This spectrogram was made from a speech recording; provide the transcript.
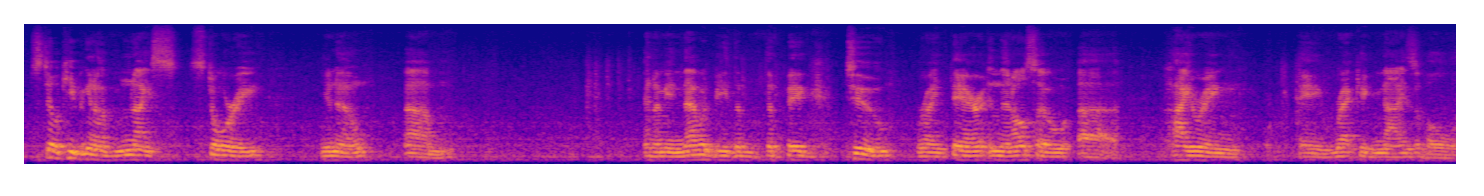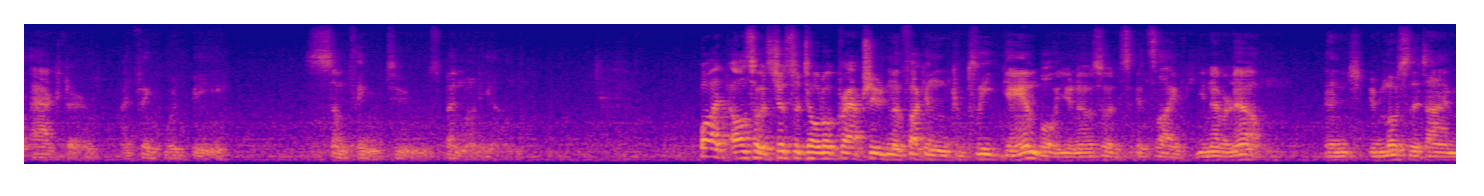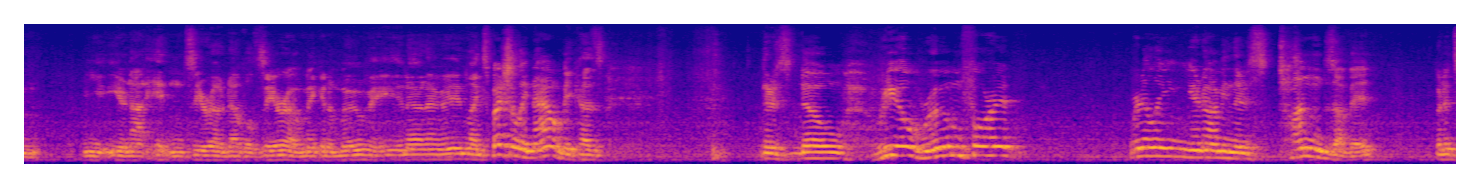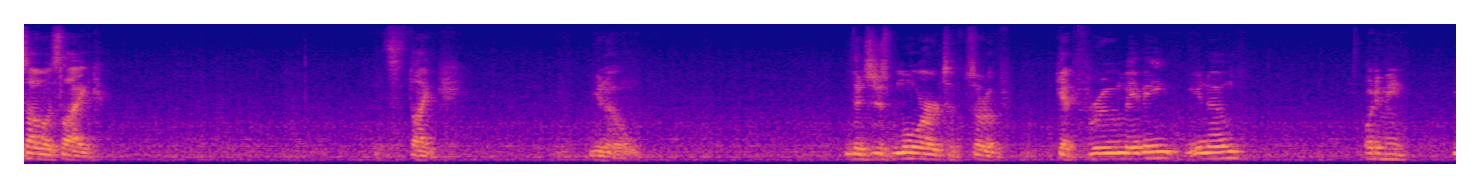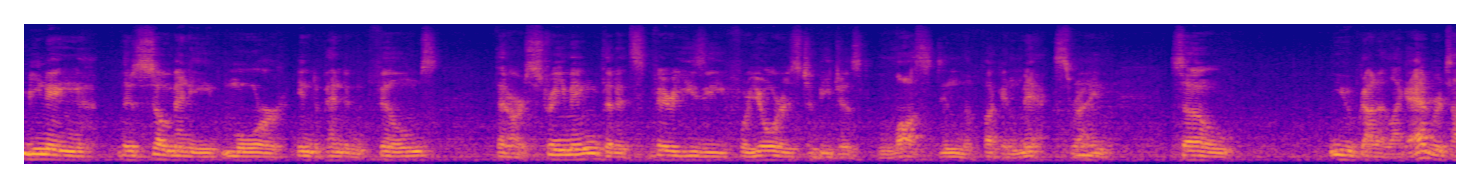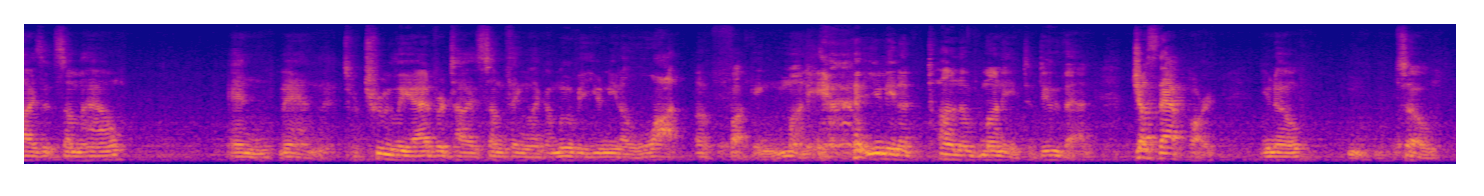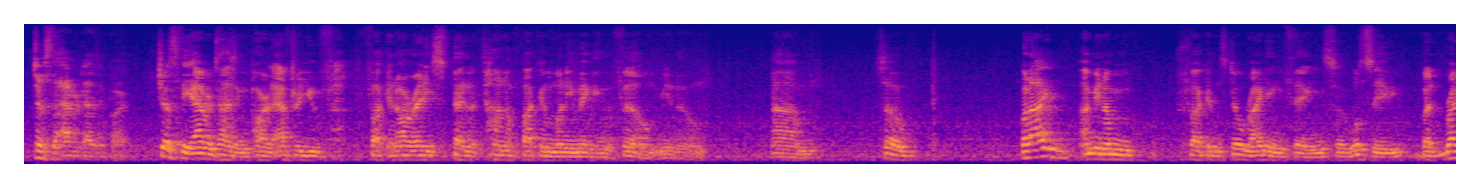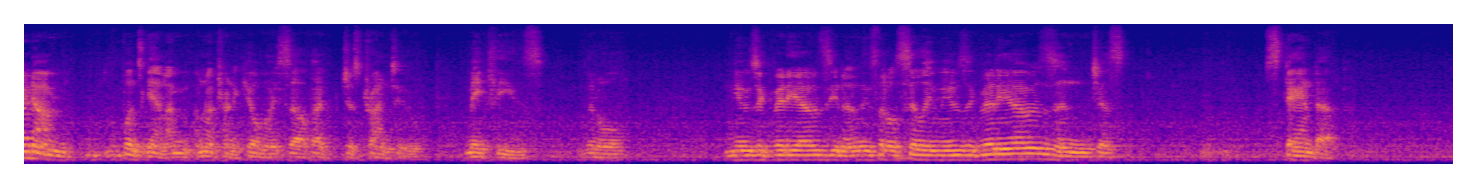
still keeping it a nice story, you know. Um, and I mean, that would be the, the big two right there, and then also uh, hiring a recognizable actor, I think, would be something to spend money on. But also, it's just a total crapshoot and a fucking complete gamble, you know. So it's it's like you never know, and most of the time, you- you're not hitting zero double zero making a movie. You know what I mean? Like especially now because there's no real room for it. Really, you know. I mean, there's tons of it, but it's almost like it's like you know there's just more to sort of get through maybe you know What do you mean? meaning there's so many more independent films that are streaming that it's very easy for yours to be just lost in the fucking mix right Mm. so you've got to like advertise it somehow and man to truly advertise something like a movie you need a lot of fucking money you need a ton of money to do that just that part you know so Just the advertising part. just the advertising part after you've fucking already spent a ton of fucking money making the film, you know. Um, so, but I, I mean, I'm fucking still writing things, so we'll see. But right now, I'm once again, I'm I'm not trying to kill myself. I'm just trying to make these little music videos, you know, these little silly music videos, and just stand up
